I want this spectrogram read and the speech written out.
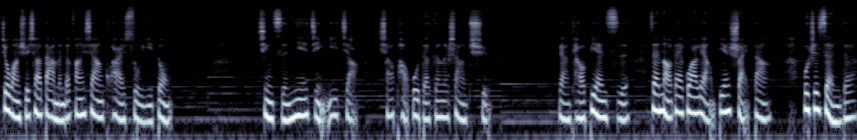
就往学校大门的方向快速移动。镜子捏紧衣角，小跑步地跟了上去。两条辫子在脑袋瓜两边甩荡，不知怎的，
